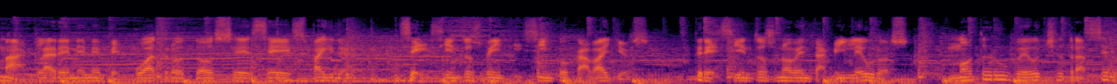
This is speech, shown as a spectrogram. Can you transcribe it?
McLaren MP4 12C Spider, 625 caballos, 390.000 euros. Motor V8 trasero,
